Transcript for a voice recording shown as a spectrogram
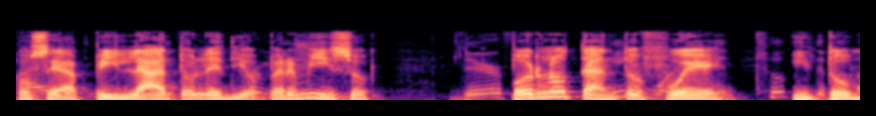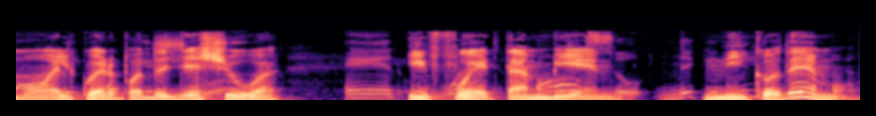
o sea, Pilato le dio permiso, por lo tanto fue y tomó el cuerpo de Yeshua y fue también Nicodemo.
